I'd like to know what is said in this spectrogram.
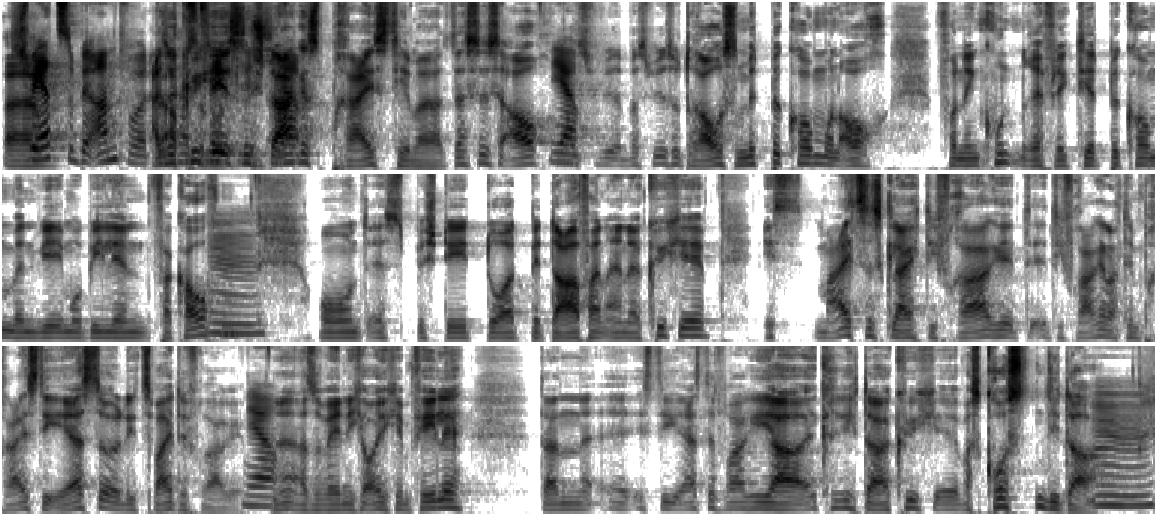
Schwer zu beantworten. Also Küche ist ein starkes Preisthema. Das ist auch, Ja. was, wir, was wir so draußen mitbekommen und auch von den Kunden reflektiert bekommen, wenn wir Immobilien verkaufen Mhm. und es besteht dort Bedarf an einer Küche, ist meistens gleich die Frage, die Frage nach dem Preis die erste oder die zweite Frage. Ja. Ne? Also wenn ich euch empfehle, dann äh, ist die erste Frage, ja, kriege ich da Küche, was kosten die da? Mhm.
